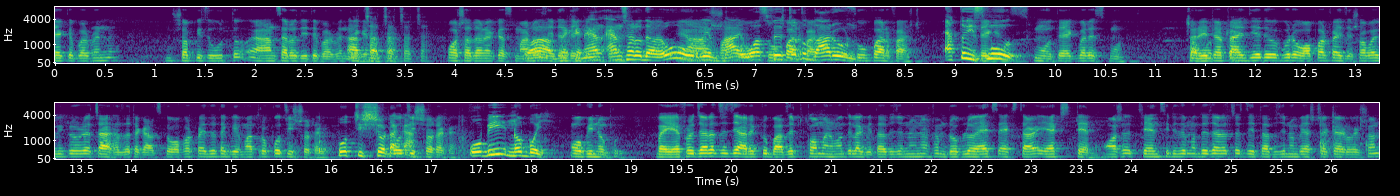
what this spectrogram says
দেখতে পারবেন। সবকিছু উত্তর আনসারও দিতে পারবেন আচ্ছা আচ্ছা আচ্ছা আচ্ছা। অসাধারণ একটা স্মার্ট Wow, দেখেন দেওয়া ও রে ভাই ওয়াচ ফেসটা তো দারুণ। সুপার ফাস্ট এত স্মুথ স্মুথ একবারে স্মুথ আর এটার প্রাইস দিয়ে দেবো করে অফার প্রাইসে সবাই বিক্রি করে চার হাজার টাকা। আজকে অফার প্রাইসে থাকবে মাত্র পঁচিশশো টাকা। পঁচিশশো টাকা। পঁচিশশো টাকা। ওবি নব্বই। অভিনব্বই ভাই এরপর যারা আছে যে আরেকটু বাজেট কমের মধ্যে লাগবে তাদের জন্য আসলাম ডব্লিউ এক্স এক্স তার এক্স টেন টেন সিরিজের মধ্যে যারা আছে যে তাদের জন্য বেস্ট একটা collection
